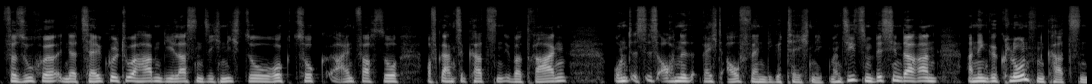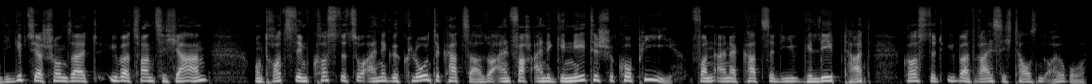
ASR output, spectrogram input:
Versuche in der Zellkultur haben. Die lassen sich nicht so ruckzuck einfach so auf ganze Katzen übertragen. Und es ist auch eine recht aufwendige Technik. Man sieht es ein bisschen daran an den geklonten Katzen. Die gibt es ja schon seit über 20 Jahren. Und trotzdem kostet so eine geklonte Katze, also einfach eine genetische Kopie von einer Katze, die gelebt hat, kostet über 30.000 Euro.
